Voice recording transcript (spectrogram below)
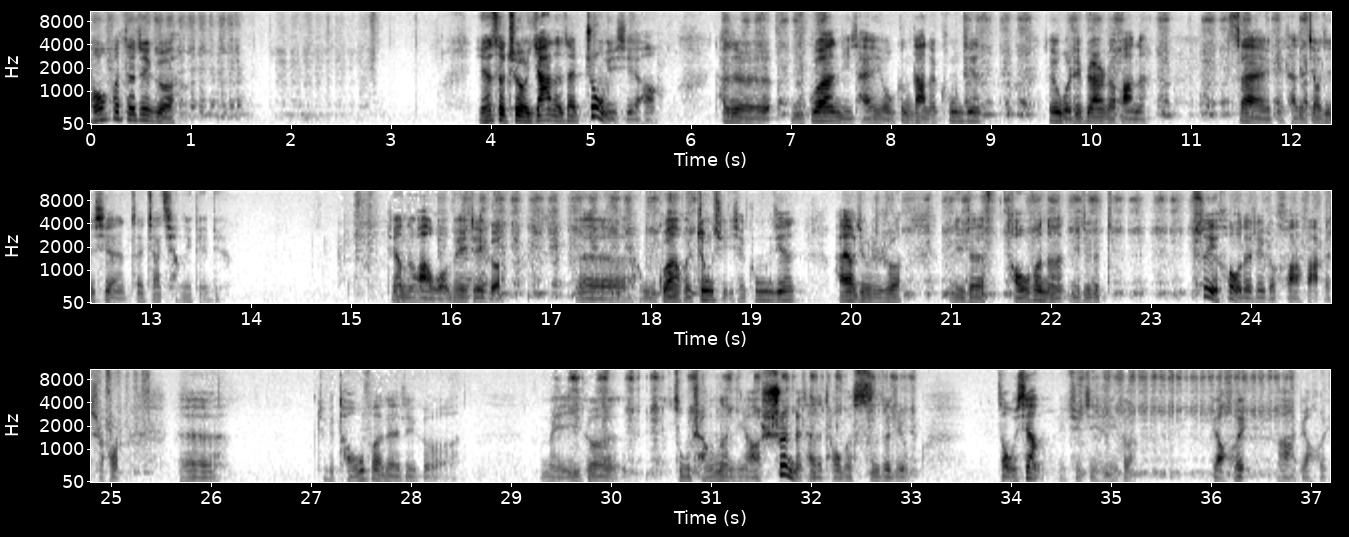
头发的这个颜色只有压的再重一些哈，它的五官你才有更大的空间。所以我这边的话呢，再给它的交界线再加强一点点。这样的话，我为这个呃五官会争取一些空间。还有就是说，你的头发呢，你这个最后的这个画法的时候，呃，这个头发的这个每一个组成呢，你要顺着它的头发丝的这种走向，你去进行一个表绘啊，表绘。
